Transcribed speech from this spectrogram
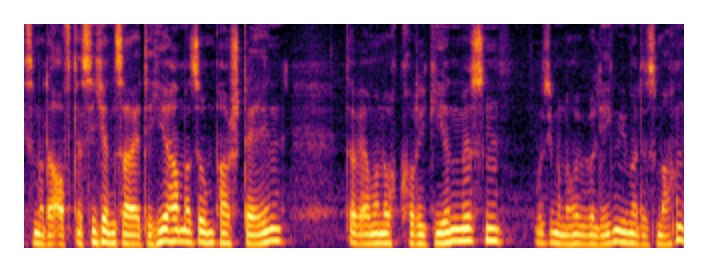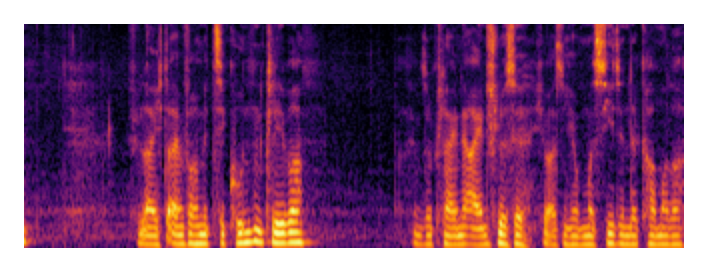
ist man da auf der sicheren Seite. Hier haben wir so ein paar Stellen, da werden wir noch korrigieren müssen. Muss ich mir noch überlegen, wie wir das machen. Vielleicht einfach mit Sekundenkleber. Das sind so kleine Einschlüsse. Ich weiß nicht, ob man es sieht in der Kamera.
